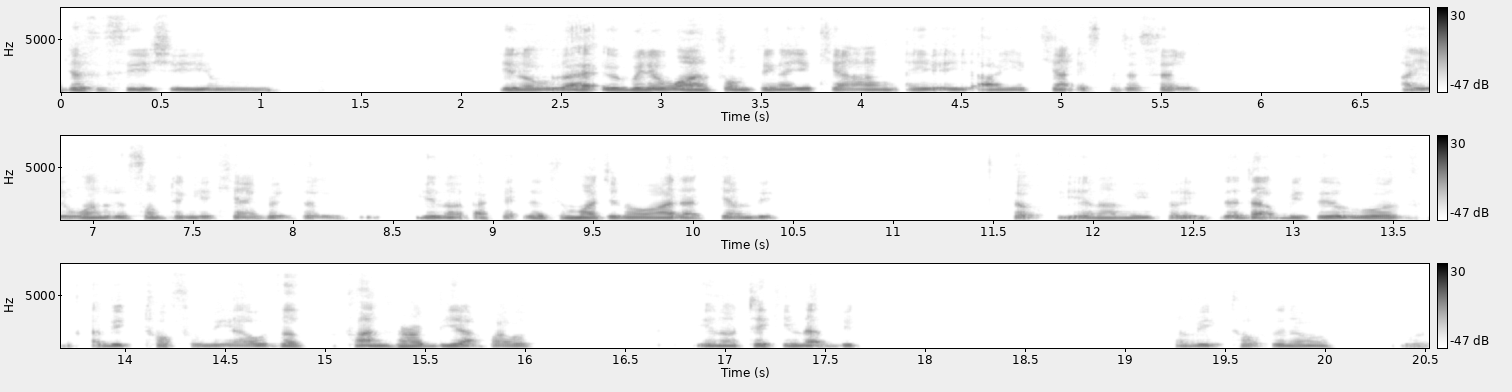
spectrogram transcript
just to see she, um, you know, I- when you want something and you can't, and you, and you can't express yourself, and you want to do something you can't express yourself, you know, I can just imagine how hard that can be. So, you know what I mean? So that, that bit was a bit tough for me. I was just on her behalf. I was, you know, taking that bit a bit tough, you know. But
